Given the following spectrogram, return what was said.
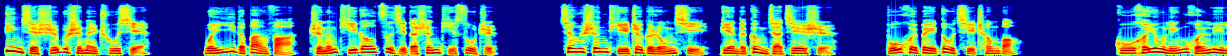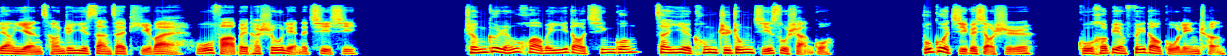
并且时不时内出血。唯一的办法只能提高自己的身体素质。将身体这个容器变得更加结实，不会被斗气撑爆。古河用灵魂力量掩藏着溢散在体外、无法被他收敛的气息，整个人化为一道青光，在夜空之中急速闪过。不过几个小时，古河便飞到古灵城，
